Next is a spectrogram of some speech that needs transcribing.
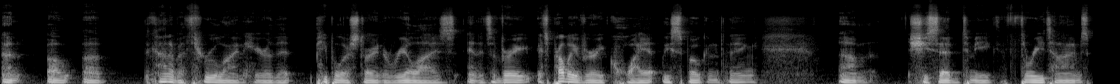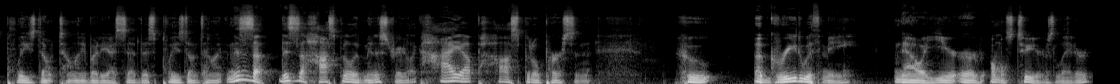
an a, a kind of a through line here that people are starting to realize, and it's a very it's probably a very quietly spoken thing. Um, she said to me three times, "Please don't tell anybody I said this. Please don't tell." And this is a this is a hospital administrator, like high up hospital person, who agreed with me now a year or almost two years later,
